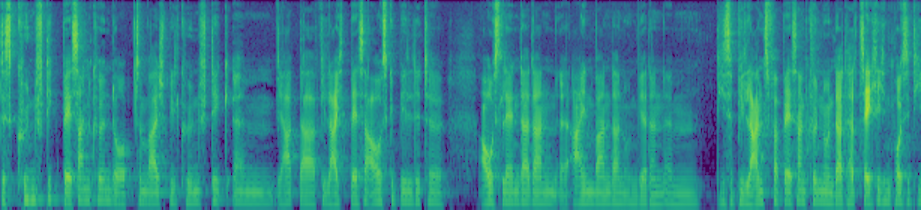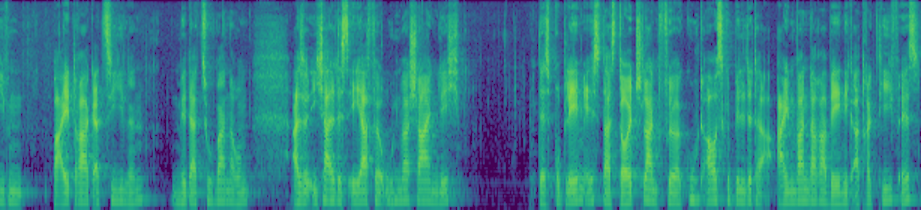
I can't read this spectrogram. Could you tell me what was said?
das künftig bessern könnte, ob zum Beispiel künftig ähm, ja, da vielleicht besser ausgebildete Ausländer dann äh, einwandern und wir dann ähm, diese Bilanz verbessern können und da tatsächlich einen positiven Beitrag erzielen mit der Zuwanderung. Also ich halte es eher für unwahrscheinlich. Das Problem ist, dass Deutschland für gut ausgebildete Einwanderer wenig attraktiv ist.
